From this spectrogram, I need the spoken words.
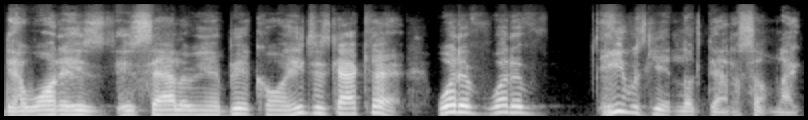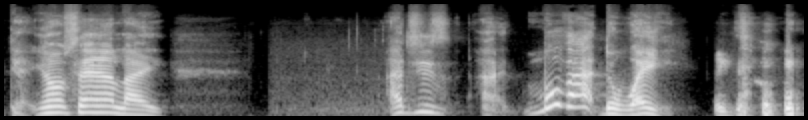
that wanted his his salary in Bitcoin. He just got cut. What if what if he was getting looked at or something like that. You know what I'm saying? Like, I just I, move out the way. it,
